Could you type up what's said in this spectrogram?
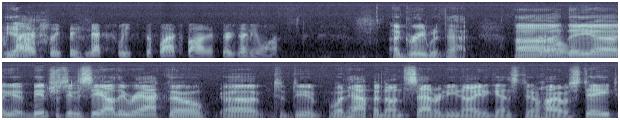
yeah. I actually think next week's the flat spot if there's anyone. Agreed with that. Uh, so, they uh, it'd be interesting to see how they react though uh, to, to, what happened on Saturday night against Ohio State.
